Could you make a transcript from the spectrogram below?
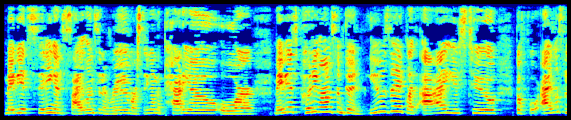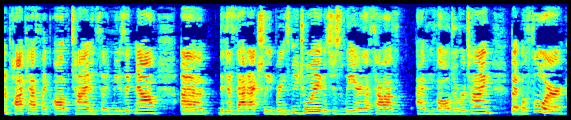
Maybe it's sitting in silence in a room or sitting on the patio, or maybe it's putting on some good music. Like I used to before, I listen to podcasts like all the time instead of music now, um, because that actually brings me joy, which is weird. That's how I've I've evolved over time. But before,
